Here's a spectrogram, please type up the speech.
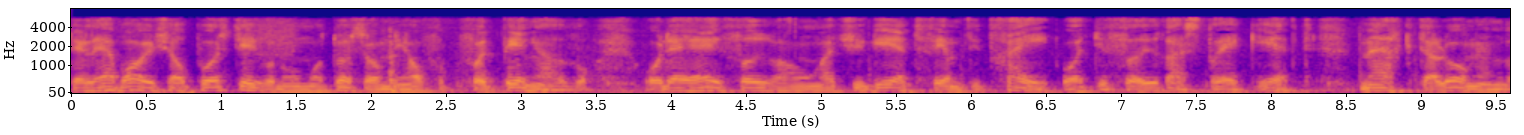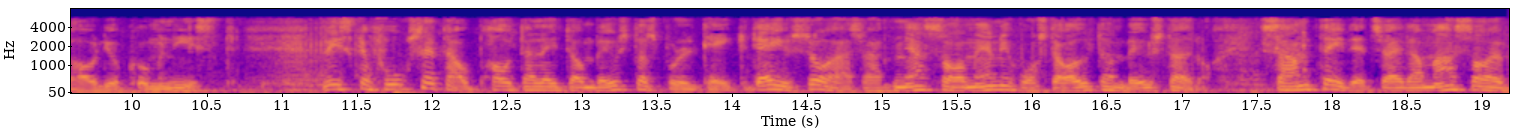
Det är bra att köra postgironumret också om ni har fått pengar över. Och det är 421 53 84-1. Märk talongen Radio Kommunist. Vi ska fortsätta att prata lite om bostadspolitik. Det är ju så alltså att massor av människor står utan bostäder. Samtidigt så är det massor av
